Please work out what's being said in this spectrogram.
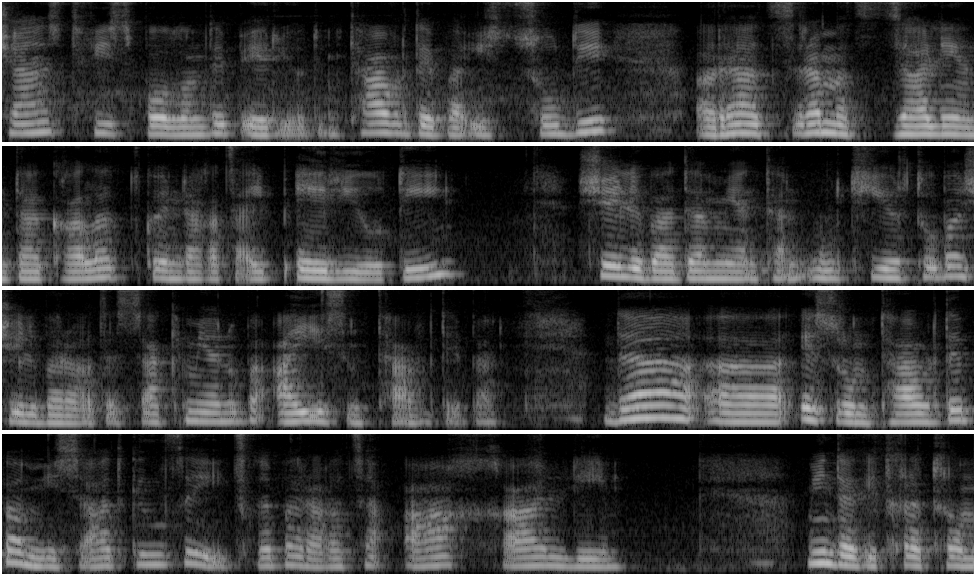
ჩანს თვის ბოლომდე პერიოდი. თავდება ის ცუდი, რაც რამაც ძალიან დაგღალა თქვენ რაღაც აი პერიოდი. შეიძლება ადამიანთან ურთიერთობა, შეიძლება რაღაცა საქმიანობა, აი ეს თავდება. და ეს რომ თავდება, მის ადგილზე იწყება რაღაცა ახალი. მინდა გითხრათ, რომ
